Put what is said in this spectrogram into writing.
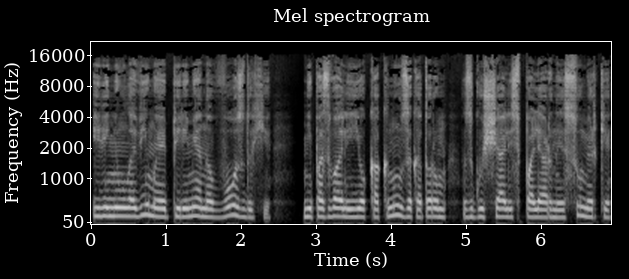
или неуловимая перемена в воздухе не позвали ее к окну, за которым сгущались полярные сумерки,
